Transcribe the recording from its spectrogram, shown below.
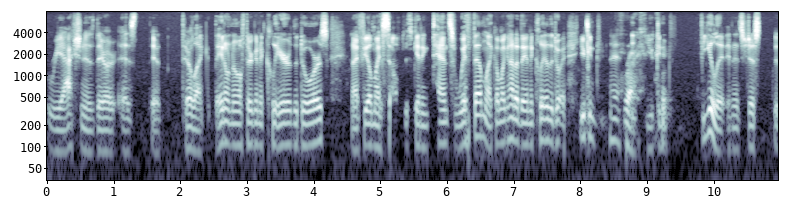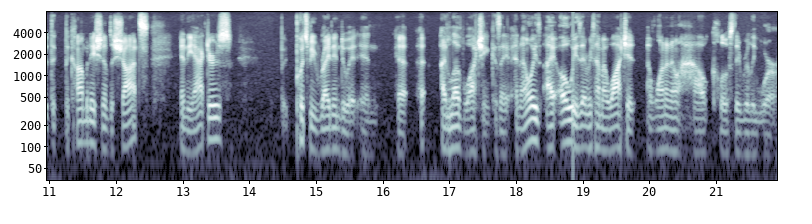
reaction as they're as they're they're like they don't know if they're going to clear the doors. And i feel myself just getting tense with them like oh my god are they going to clear the door? You can Right. you can feel it and it's just the, the combination of the shots and the actors puts me right into it. And uh, I- i love watching because i and i always i always every time i watch it i want to know how close they really were.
